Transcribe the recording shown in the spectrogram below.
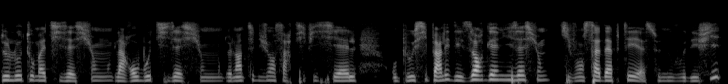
de l'automatisation, de la robotisation, de l'intelligence artificielle. On peut aussi parler des organisations qui vont s'adapter à ce nouveau défi.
